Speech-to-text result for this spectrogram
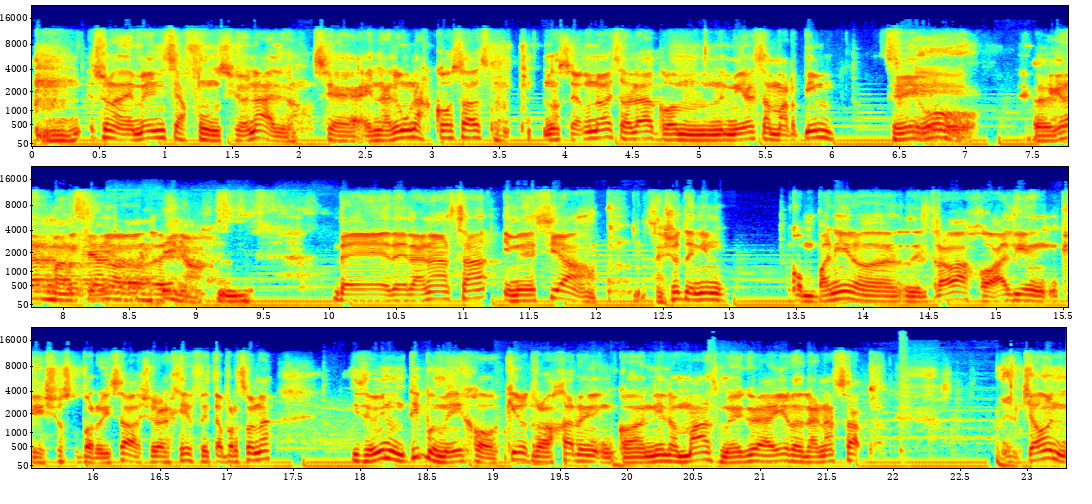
es una demencia funcional. O sea, en algunas cosas, no sé, una vez hablaba con Miguel San Martín. Sí, uh, el gran marciano argentino. De, de, la NASA y me decía, o sea, yo tenía un compañero del trabajo, alguien que yo supervisaba, yo era el jefe de esta persona, y se vino un tipo y me dijo, quiero trabajar con Elon Musk, me voy a ir de la NASA. El chabón,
